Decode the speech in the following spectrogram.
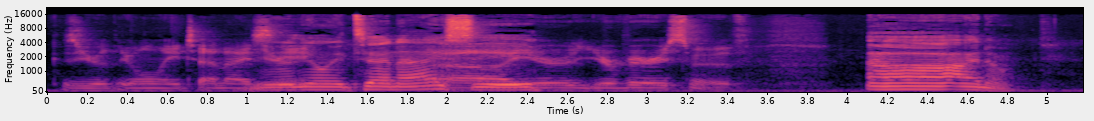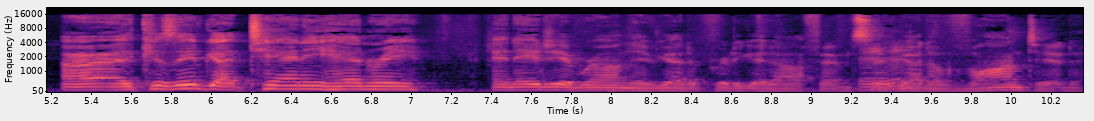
because you're the only ten I see. You're the only 10 I Uh, see. you're you're very smooth. Uh, I know. Because they've got Tanny, Henry, and A.J. Brown. They've got a pretty good offense. They've got a vaunted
